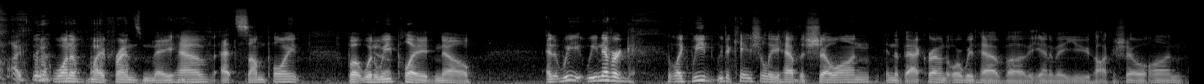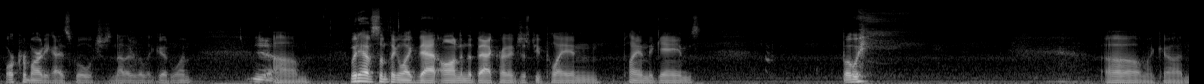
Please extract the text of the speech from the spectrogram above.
I think one of my friends may have at some point, but when we played, no. And we we never like we'd we'd occasionally have the show on in the background, or we'd have uh, the anime Yu Yu Hakusho on, or Cromartie High School, which is another really good one. yeah. Um, we'd have something like that on in the background and just be playing playing the games. But we. oh my god.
